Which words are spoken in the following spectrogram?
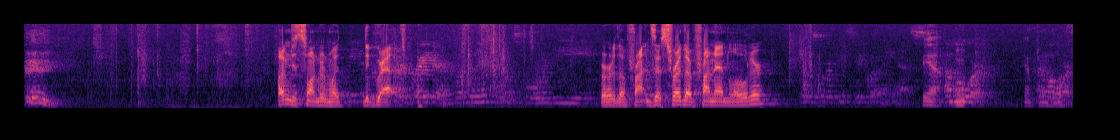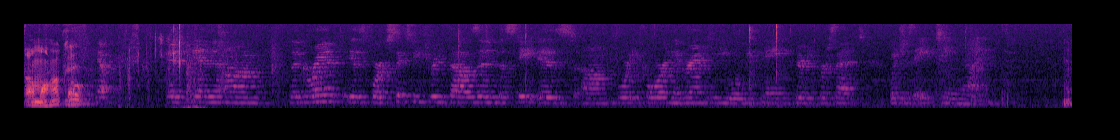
I'm just wondering what the grant, For wasn't it? It was for the, or the front, is this for the front end loader? it was for a piece of equipment, yes. Yeah. A mower, Yep, a mower. Oh, okay. Yep. And, and, um, the grant is for sixty-three thousand, the state is, um, forty-four, and the grantee will be paying thirty percent, which is eighteen-nine.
